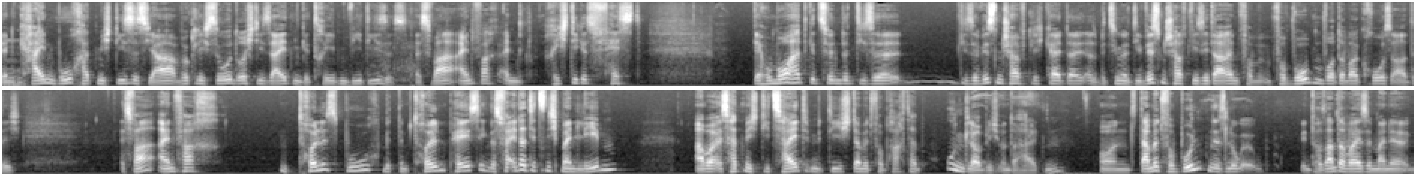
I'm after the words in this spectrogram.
Denn mhm. kein Buch hat mich dieses Jahr wirklich so durch die Seiten getrieben wie dieses. Es war einfach ein richtiges Fest. Der Humor hat gezündet, diese, diese Wissenschaftlichkeit, also beziehungsweise die Wissenschaft, wie sie darin ver verwoben wurde, war großartig es war einfach ein tolles Buch mit einem tollen Pacing. Das verändert jetzt nicht mein Leben, aber es hat mich die Zeit, die ich damit verbracht habe, unglaublich unterhalten. Und damit verbunden ist interessanterweise meine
